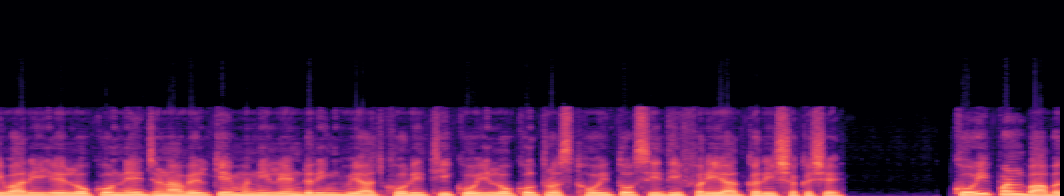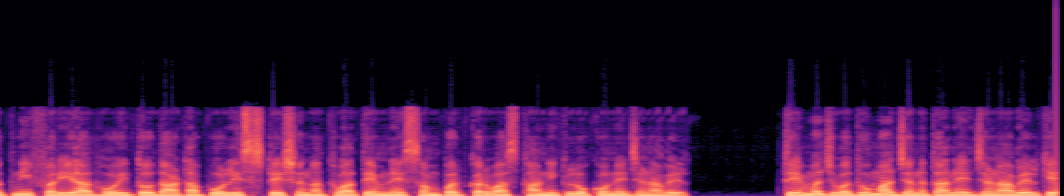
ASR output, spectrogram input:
તિવારીએ લોકોને જણાવેલ કે મની લેન્ડરિંગ વ્યાજખોરીથી કોઈ લોકો ત્રસ્ત હોય તો સીધી ફરિયાદ કરી શકશે. કોઈ પણ બાબતની ફરિયાદ હોય તો દાટા પોલીસ સ્ટેશન અથવા તેમને સંપર્ક કરવા સ્થાનિક લોકોને જણાવેલ. તેમજ વધુમાં જનતાને જણાવેલ કે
